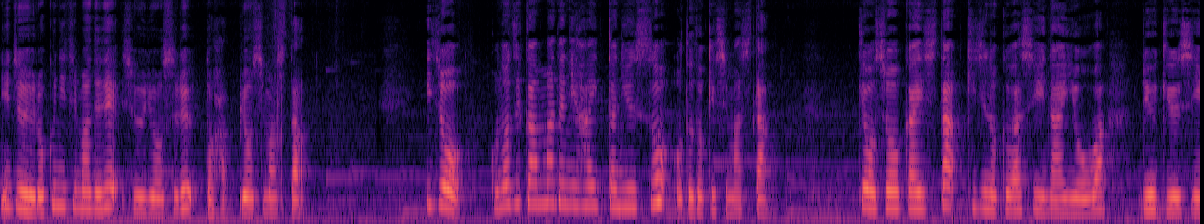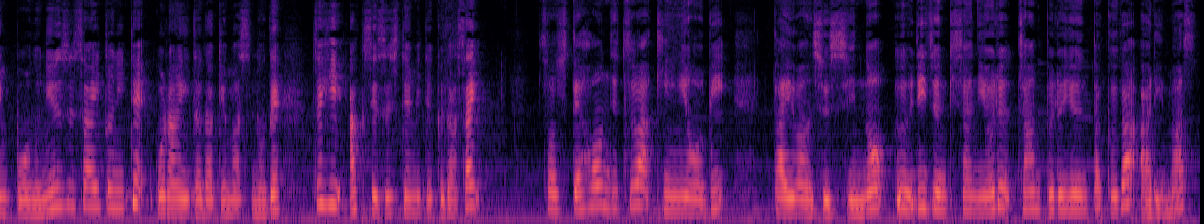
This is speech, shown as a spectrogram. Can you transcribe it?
26日までで終了すると発表しました。以上この時間までに入ったニュースをお届けしました。今日紹介した記事の詳しい内容は琉球新報のニュースサイトにてご覧いただけますのでぜひアクセスしてみてください。そして本日は金曜日。台湾出身のウ・リジュン記者によるチャンプルユンタクがあります。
